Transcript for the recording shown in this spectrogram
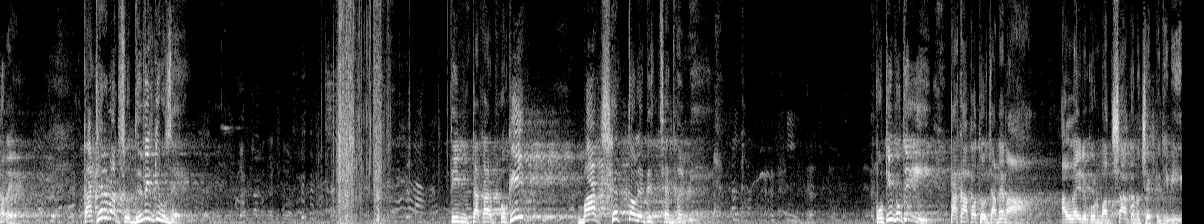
ধরে? কাঠের বাক্স, ধুমির কি বুঝে? তিন টাকার ফকির বাক্সের তলে দিচ্ছে ধুমি কোটিপতি টাকা কত জানে না। আল্লাহ এরকম বাদশাহ, কোন হচ্ছে পৃথিবীর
